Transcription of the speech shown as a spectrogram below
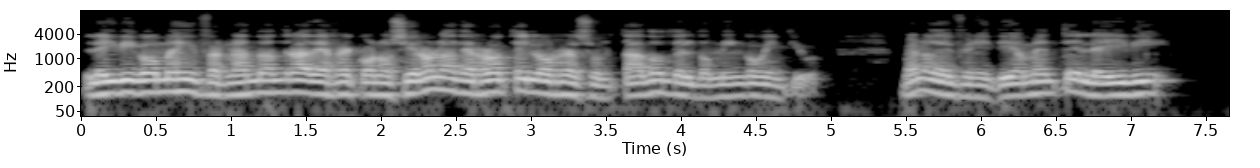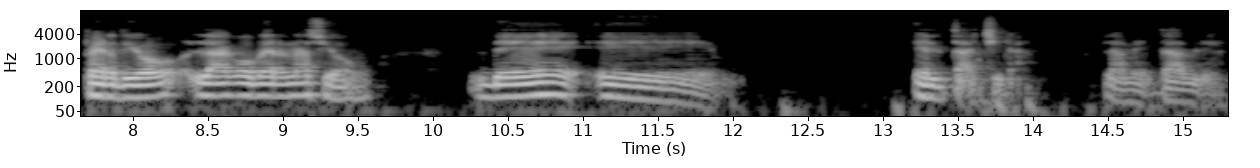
Lady Gómez y Fernando Andrade, reconocieron la derrota y los resultados del domingo 21. Bueno, definitivamente Lady perdió la gobernación de eh, el Táchira. Lamentable.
